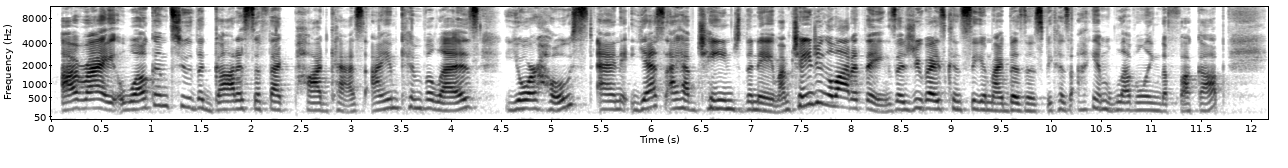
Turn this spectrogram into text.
All right, welcome to the Goddess Effect podcast. I am Kim Velez, your host, and yes, I have changed the name. I'm changing a lot of things, as you guys can see in my business, because I am leveling the fuck up.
